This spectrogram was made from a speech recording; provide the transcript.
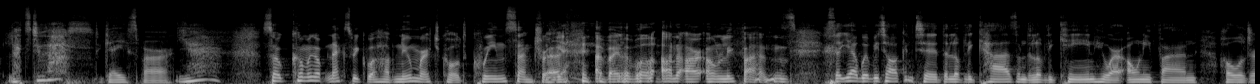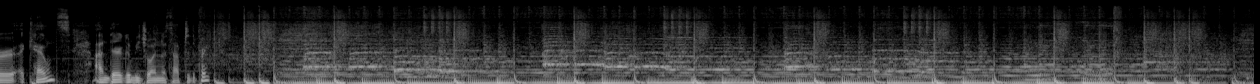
Let's do that. The gay spar. Yeah. So coming up next week, we'll have new merch called Queen Centra available on our OnlyFans. So yeah, we'll be talking to the lovely Kaz and the lovely Keen, who are OnlyFan holder accounts, and they're going to be joining us after the break.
